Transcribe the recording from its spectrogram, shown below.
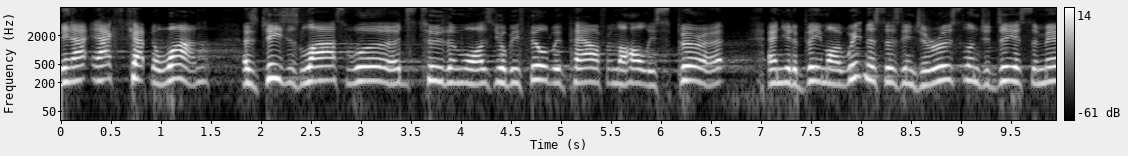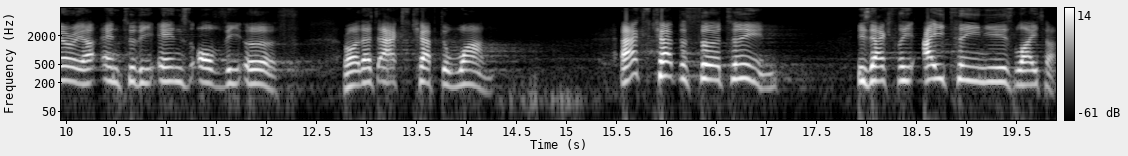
in Acts chapter 1, as Jesus' last words to them was, You'll be filled with power from the Holy Spirit, and you're to be my witnesses in Jerusalem, Judea, Samaria, and to the ends of the earth. Right? That's Acts chapter 1. Acts chapter 13 is actually 18 years later.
